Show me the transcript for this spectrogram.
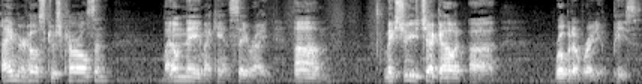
I'm your host, Chris Carlson. My own name I can't say right. Um, make sure you check out uh, Rope a Dope Radio. Peace.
